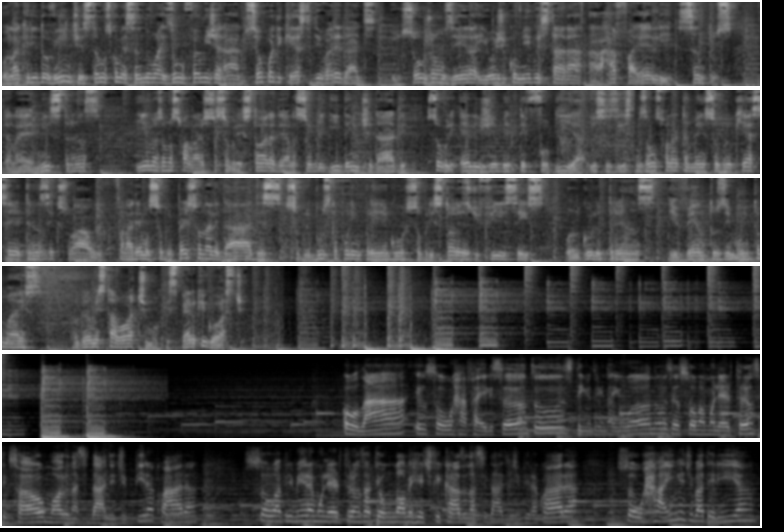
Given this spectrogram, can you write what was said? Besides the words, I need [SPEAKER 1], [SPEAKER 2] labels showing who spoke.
[SPEAKER 1] Olá, querido ouvinte, estamos começando mais um Famigerado, seu podcast de variedades. Eu sou o João Zeira e hoje comigo estará a Rafaele Santos. Ela é Miss Trans e nós vamos falar sobre a história dela, sobre identidade, sobre LGBTfobia, isso existe. Nós vamos falar também sobre o que é ser transexual, falaremos sobre personalidades, sobre busca por emprego, sobre histórias difíceis, orgulho trans, eventos e muito mais. Programa está ótimo, espero que goste.
[SPEAKER 2] Olá, eu sou Rafael Santos, tenho 31 anos, eu sou uma mulher transexual, moro na cidade de Piraquara. Sou a primeira mulher trans a ter um nome retificado na cidade de Piraquara. Sou rainha de bateria,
